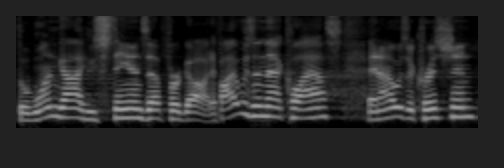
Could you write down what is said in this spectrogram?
The one guy who stands up for God. If I was in that class and I was a Christian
